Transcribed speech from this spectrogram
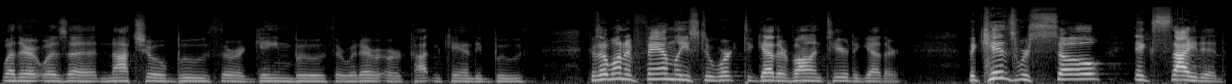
whether it was a nacho booth or a game booth or whatever, or cotton candy booth, because I wanted families to work together, volunteer together. The kids were so excited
